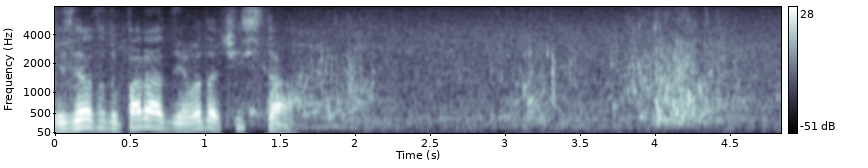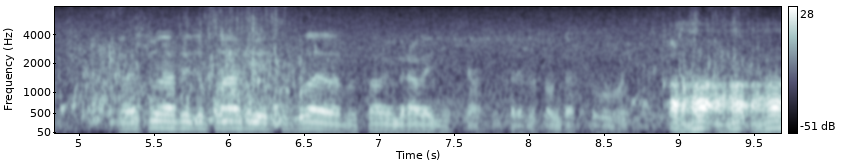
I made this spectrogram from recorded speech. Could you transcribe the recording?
Vyzerá to tu parádne, voda čistá. Ale tu na tejto pláži je to zle, lebo tam je mravenička, preto som takto vôbec. Aha, aha, aha.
